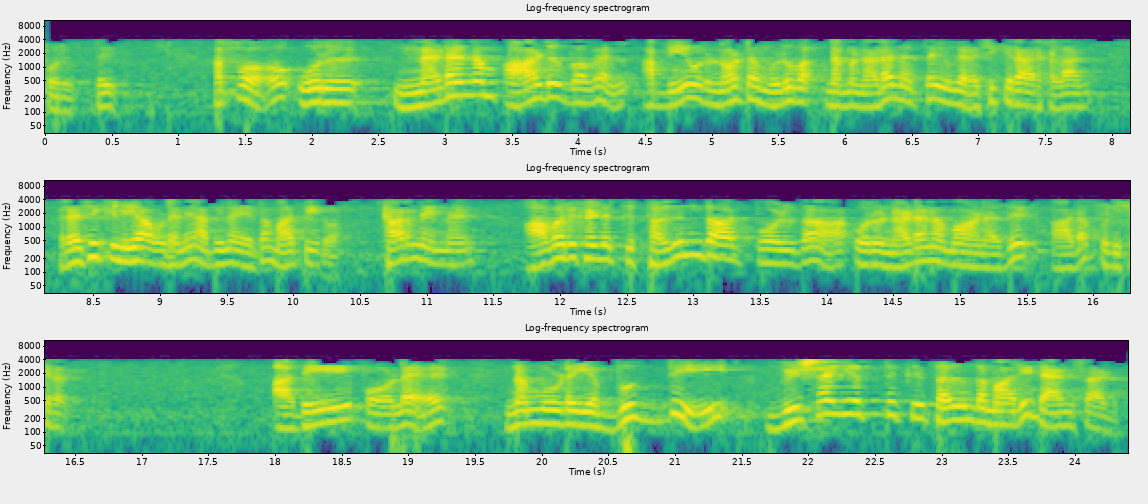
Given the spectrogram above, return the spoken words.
பொறுத்து. அப்போ ஒரு நடனம் ஆடுபவள் அப்படியே ஒரு நோட்டம் விடுவா. நம்ம நடனத்தை இவங்க ரசிக்கிறார்களான் ரசிக்கலையா உடனே அபிநயத்தை மாத்திடுவோம் காரணம் என்ன? அவர்களுக்கு தகுந்தாற்போல் தான் ஒரு நடனமானது ஆடப்படுகிறது. அதே போல நம்முடைய புத்தி விஷயத்துக்கு தகுந்த மாதிரி டான்ஸ் ஆடும்.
